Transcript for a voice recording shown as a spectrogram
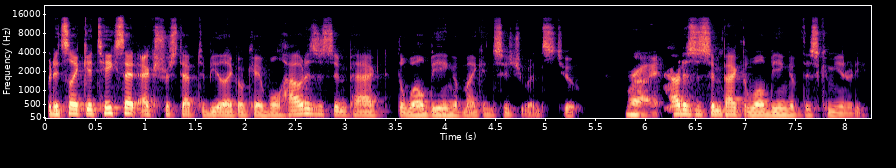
But it's like it takes that extra step to be like okay well how does this impact the well-being of my constituents too? Right. How does this impact the well-being of this community?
